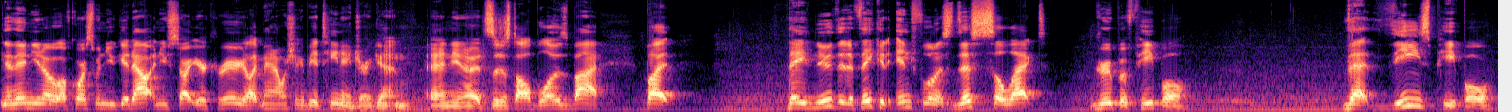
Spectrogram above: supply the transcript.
And then, you know, of course, when you get out and you start your career, you're like, man, I wish I could be a teenager again. And, you know, it's just all blows by. But they knew that if they could influence this select group of people, that these people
